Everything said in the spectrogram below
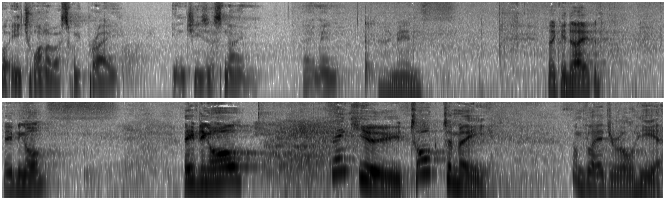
for each one of us, we pray. In Jesus' name, amen. Amen. Thank you, David. Evening, all. Evening, all. Thank you. Talk to me. I'm glad you're all here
